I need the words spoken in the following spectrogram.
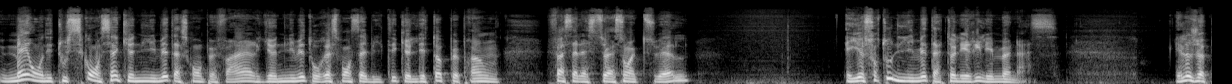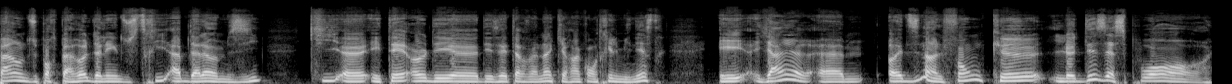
mais on est aussi conscient qu'il y a une limite à ce qu'on peut faire, il y a une limite aux responsabilités que l'État peut prendre face à la situation actuelle. Et il y a surtout une limite à tolérer les menaces. Et là, je parle du porte-parole de l'industrie, Abdallah Hamzi, qui euh, était un des, euh, des, intervenants qui a rencontré le ministre. Et hier, euh, a dit dans le fond que le désespoir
